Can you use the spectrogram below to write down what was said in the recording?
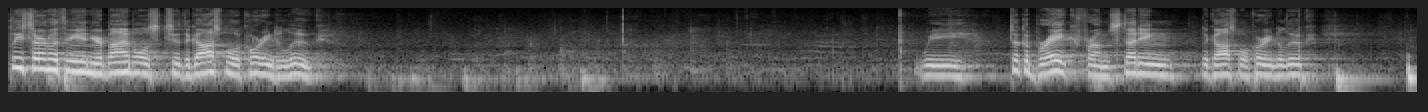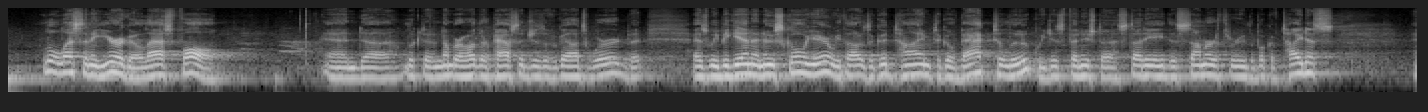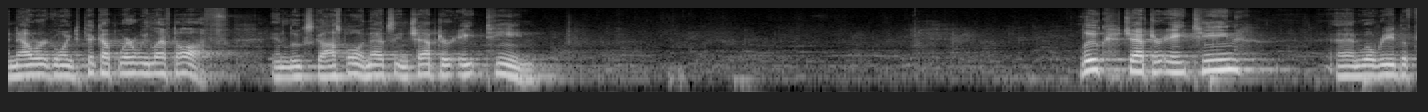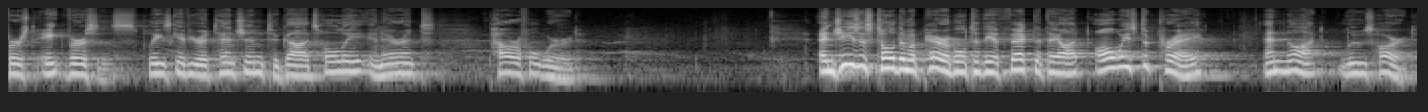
Please turn with me in your Bibles to the Gospel according to Luke. We took a break from studying the Gospel according to Luke a little less than a year ago, last fall, and uh, looked at a number of other passages of God's Word. But as we begin a new school year, we thought it was a good time to go back to Luke. We just finished a study this summer through the book of Titus. And now we're going to pick up where we left off in Luke's gospel, and that's in chapter 18. Luke chapter 18, and we'll read the first eight verses. Please give your attention to God's holy, inerrant, powerful word. And Jesus told them a parable to the effect that they ought always to pray and not lose heart.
